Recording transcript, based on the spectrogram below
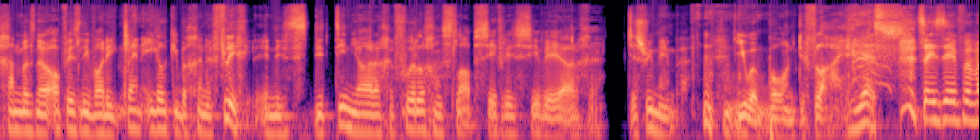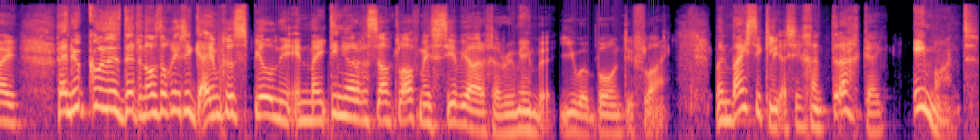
gaan mos nou obviously waar die klein eageltjie begine vlieg en die die 10-jarige voor hulle gaan slaap sê vir die 7-jarige Just remember, you were born to fly. Yes. Sy sê vir my, "En hoe cool is dit? En ons nog eens die game gespeel nie en my 10-jarige self klaar vir my 7-jarige, remember, you were born to fly." Maar basically as jy gaan terugkyk, iemand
